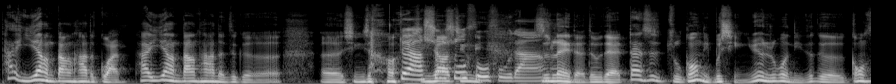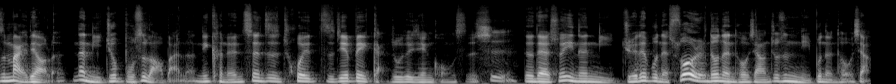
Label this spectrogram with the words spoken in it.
他一样当他的官，他一样当他的这个呃形象，对啊，舒舒服服的之类的，对不对？但是主公你不行，因为如果你这个公司卖掉了，那你就不是老板了，你可能甚至会直接被赶出这间公司，是对不对？所以呢，你绝对不能，所有人都能投降，就是你不能投降。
